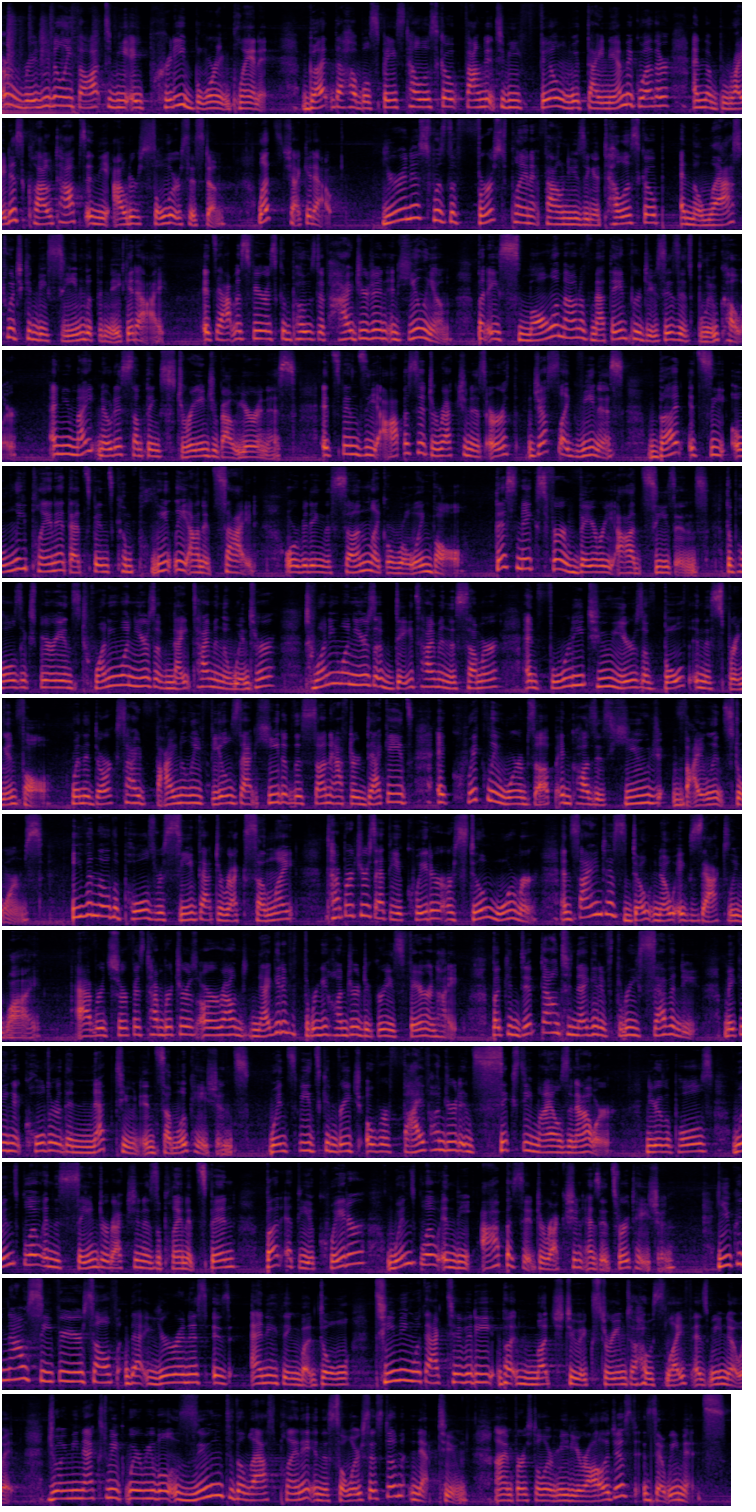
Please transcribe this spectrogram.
originally thought to be a pretty boring planet, but the Hubble Space Telescope found it to be filled with dynamic weather and the brightest cloud tops in the outer solar system. Let's check it out. Uranus was the first planet found using a telescope and the last which can be seen with the naked eye. Its atmosphere is composed of hydrogen and helium, but a small amount of methane produces its blue color. And you might notice something strange about Uranus. It spins the opposite direction as Earth, just like Venus, but it's the only planet that spins completely on its side, orbiting the sun like a rolling ball. This makes for very odd seasons. The poles experience 21 years of nighttime in the winter, 21 years of daytime in the summer, and 42 years of both in the spring and fall. When the dark side finally feels that heat of the sun after decades, it quickly warms up and causes huge, violent storms. Even though the poles receive that direct sunlight, temperatures at the equator are still warmer, and scientists don't know exactly why. Average surface temperatures are around negative 300 degrees Fahrenheit, but can dip down to negative 370, making it colder than Neptune in some locations. Wind speeds can reach over 560 miles an hour. Near the poles, winds blow in the same direction as the planet's spin, but at the equator, winds blow in the opposite direction as its rotation. You can now see for yourself that Uranus is anything but dull, teeming with activity, but much too extreme to host life as we know it. Join me next week where we will zoom to the last planet in the solar system, Neptune. I'm First Alert meteorologist Zoe Mintz.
